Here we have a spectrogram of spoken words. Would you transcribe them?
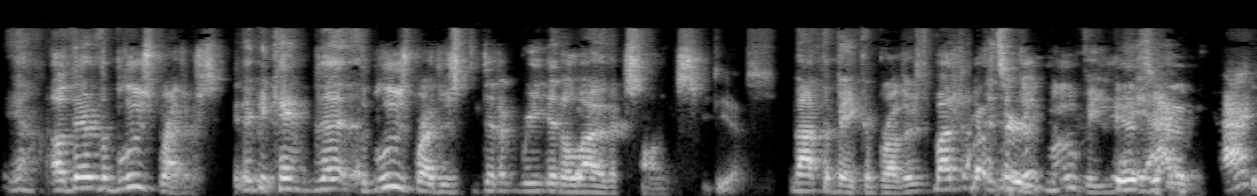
Yeah. Oh, they're the Blues Brothers. They became the, the Blues Brothers did redid a lot of their songs. Yes. Not the Baker Brothers, but it's a good movie. Hey, a, act,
